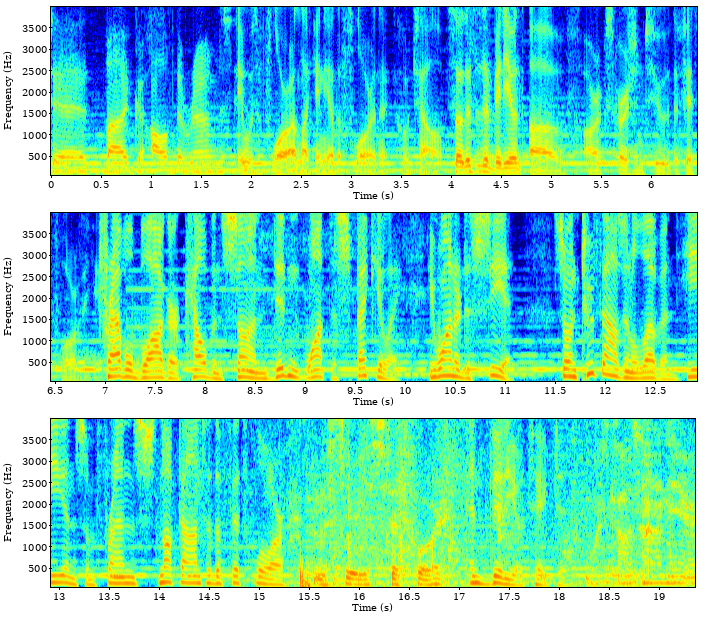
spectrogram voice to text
to bug all of the rooms. It was a floor unlike any other floor in the hotel. So this is a video of our excursion to the fifth floor of the gate. Travel blogger Calvin Sun didn't want to speculate, he wanted to see it. So in 2011, he and some friends snuck onto the fifth floor Mysterious fifth floor. and videotaped it. What goes on here?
